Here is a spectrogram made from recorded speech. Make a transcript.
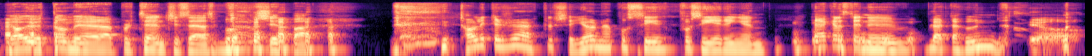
ja, utan här pretentious ass bullshit bara. Ta lite rökelse, gör den här pose poseringen. Jag kan ställa blöta hunden. ja.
